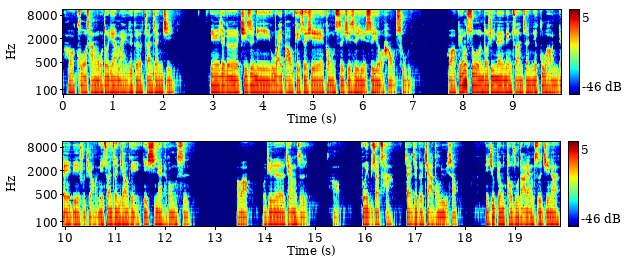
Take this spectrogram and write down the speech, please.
好扩厂我都一定要买这个专针机，因为这个其实你外包给这些公司，其实也是有好处的，好吧？不用所有人都去那边专针，你就顾好你的 ABF 就好，你专针交给你信赖的公司，好不好？我觉得这样子好不会比较差，在这个架动率上，你就不用投入大量资金啊，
